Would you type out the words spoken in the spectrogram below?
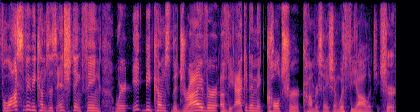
philosophy becomes this interesting thing where it becomes the driver of the academic culture conversation with theology. Sure.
